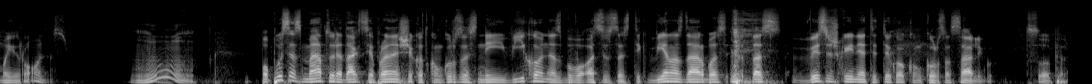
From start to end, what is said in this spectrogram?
Maironis. Mm. Po pusės metų redakcija pranešė, kad konkursas neįvyko, nes buvo atsiustas tik vienas darbas ir tas visiškai netitiko konkurso sąlygų. Super.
